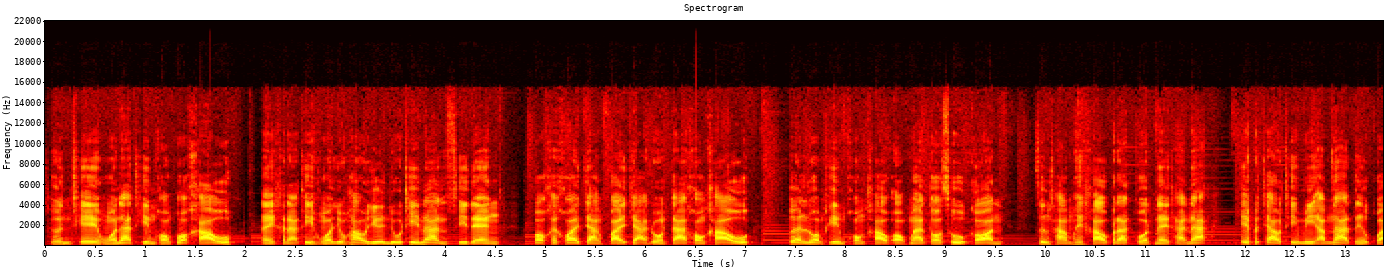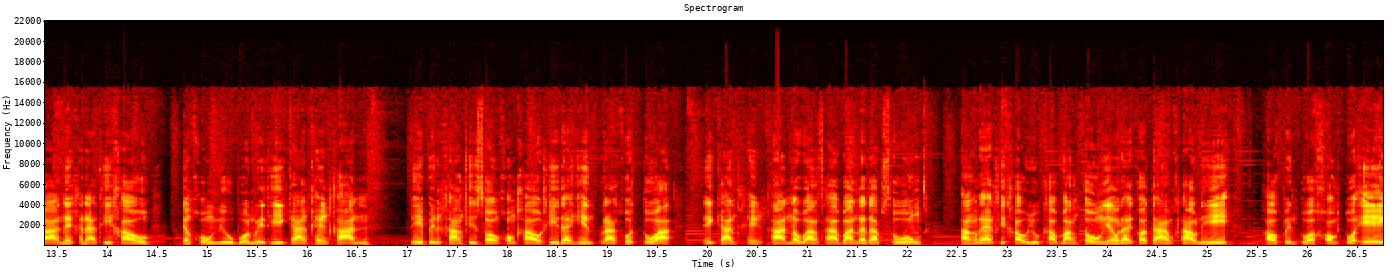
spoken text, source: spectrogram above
เฉินเชหัวหน้าทีมของพวกเขา ในขณะที่หัวอยู่เฮายืนอยู่ที่นั่น สีแดง ก็ค่อยๆ จางไปจากดวงตาของเขา เพื่อนร่วมทีมของเขาออกมาต่อสู้ก่อน ซึ่งทำให้เขาปรากฏในฐานะเทพเจ้าที่มีอำนาจเหนือกว่าในขณะที่เขายังคงอยู่บนเวทีการแข่งขัน นี่เป็นครั้งที่สองของเขาที่ได้เห็นปรากฏตัว ในการแข่งขันระหว่างสถาบันระดับสูงครั้งแรกที่เขาอยู่กับหวังตงอย่างไรก็ตามคราวนี้ เขาเป็นตัวของตัวเอง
